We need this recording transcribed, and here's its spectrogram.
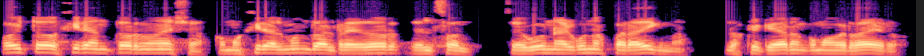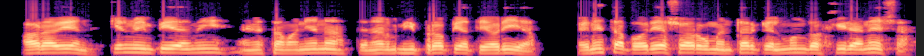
Hoy todo gira en torno a ella, como gira el mundo alrededor del Sol, según algunos paradigmas, los que quedaron como verdaderos. Ahora bien, ¿quién me impide a mí en esta mañana tener mi propia teoría? En esta podría yo argumentar que el mundo gira en ella.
